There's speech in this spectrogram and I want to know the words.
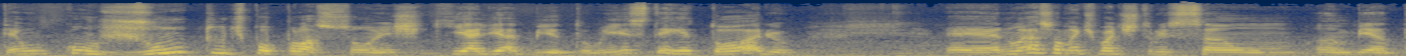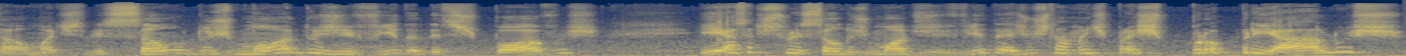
tem um conjunto de populações que ali habitam. E esse território é, não é somente uma destruição ambiental, uma destruição dos modos de vida desses povos e essa destruição dos modos de vida é justamente para expropriá-los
